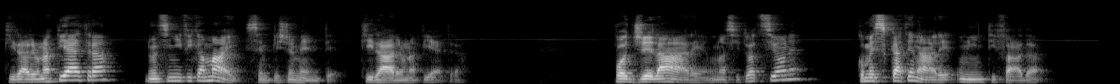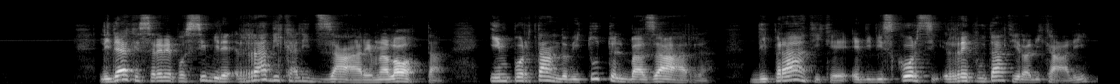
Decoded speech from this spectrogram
Tirare una pietra non significa mai semplicemente tirare una pietra. Può gelare una situazione come scatenare un'intifada. L'idea che sarebbe possibile radicalizzare una lotta importandovi tutto il bazar di pratiche e di discorsi reputati radicali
